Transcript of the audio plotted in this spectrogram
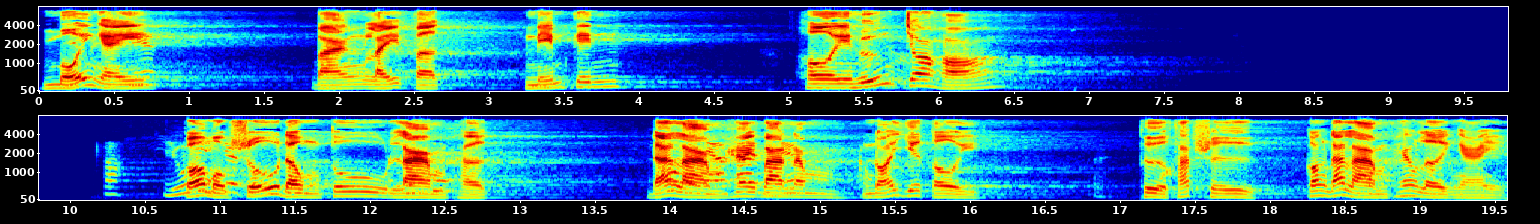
Mỗi ngày Bạn lạy Phật Niệm kinh, Hồi hướng cho họ. Có một số đồng tu làm thật, Đã làm hai ba năm, Nói với tôi, Thưa Pháp Sư, Con đã làm theo lời Ngài.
